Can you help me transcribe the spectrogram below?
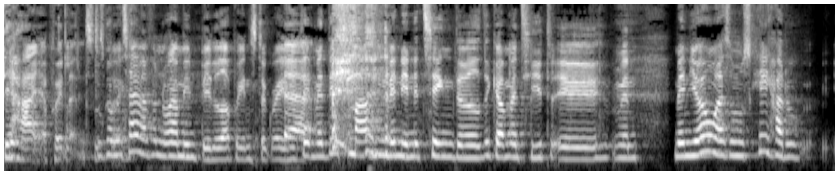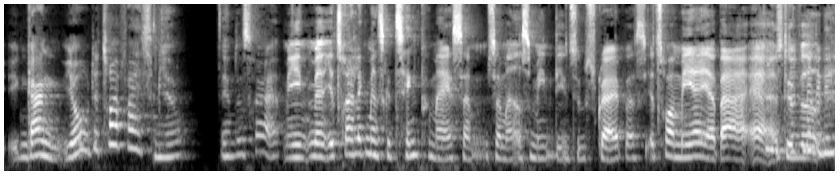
Det har jeg på et eller andet tidspunkt. Du kommenterer i hvert fald nogle af mine billeder på Instagram. Ja. Det, men det er så meget en veninde ting, du ved. Det gør man tit. Øh, men, men jo, altså måske har du engang... Jo, det tror jeg faktisk. Jo. Jamen, det tror jeg. Men, men jeg tror heller ikke, man skal tænke på mig som, så meget som en af dine subscribers. Jeg tror mere, jeg bare er, du, du ved...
